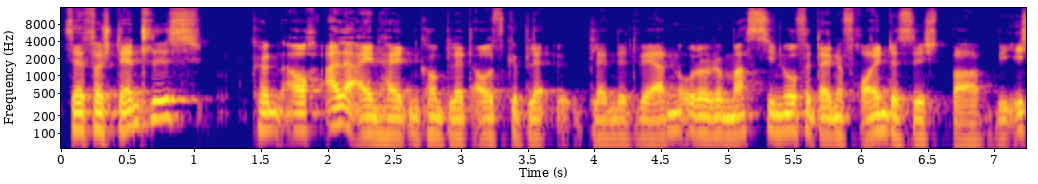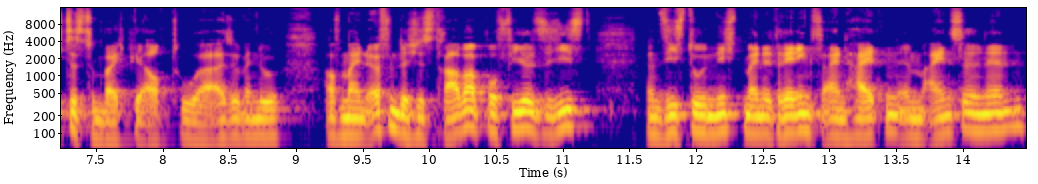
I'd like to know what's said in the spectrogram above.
Selbstverständlich können auch alle Einheiten komplett ausgeblendet werden oder du machst sie nur für deine Freunde sichtbar, wie ich das zum Beispiel auch tue. Also wenn du auf mein öffentliches Strava-Profil siehst, dann siehst du nicht meine Trainingseinheiten im Einzelnen,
